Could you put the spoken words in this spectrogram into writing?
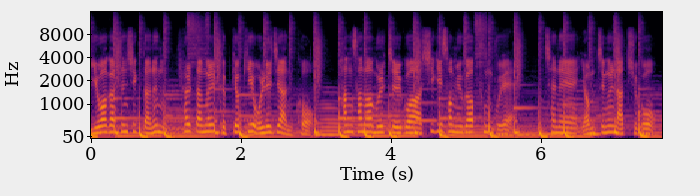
이와 같은 식단은 혈당을 급격히 올리지 않고 항산화 물질과 식이섬유가 풍부해 체내의 염증을 낮추고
